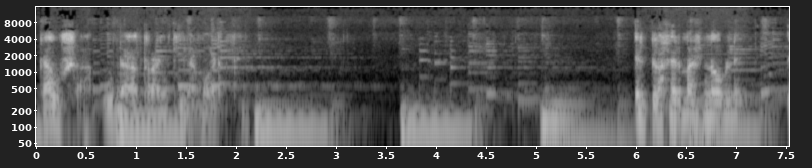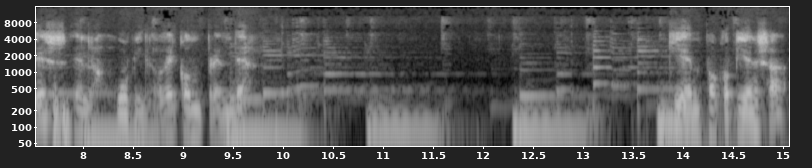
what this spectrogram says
causa una tranquila muerte. El placer más noble es el júbilo de comprender Quien poco piensa,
